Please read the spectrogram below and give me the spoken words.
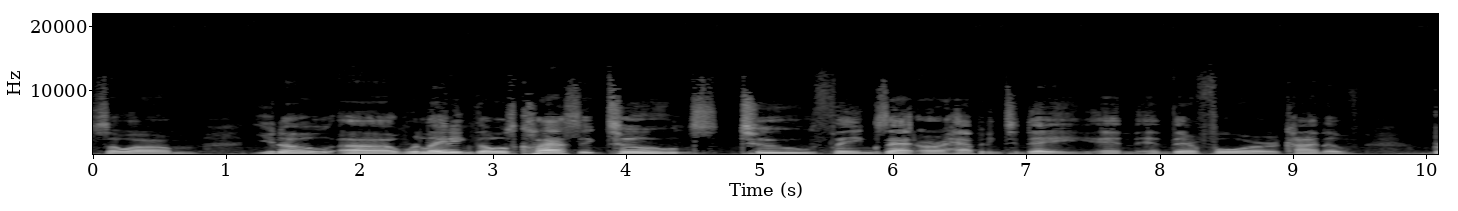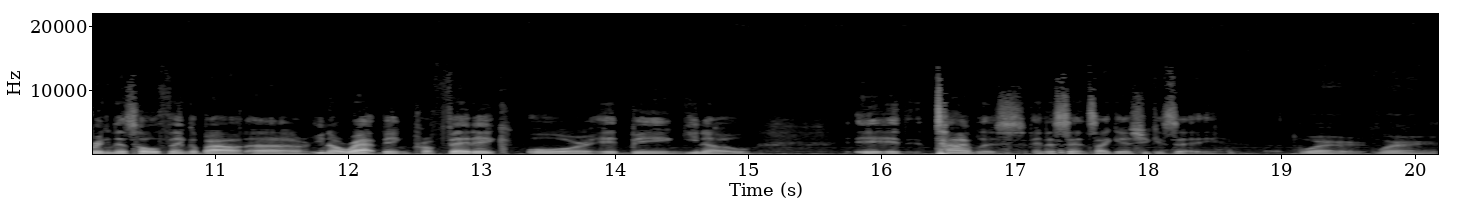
So, um, you know, uh, relating those classic tunes to things that are happening today, and and therefore kind of bringing this whole thing about, uh, you know, rap being prophetic or it being, you know, it, it timeless in a sense, I guess you could say. Word, word.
